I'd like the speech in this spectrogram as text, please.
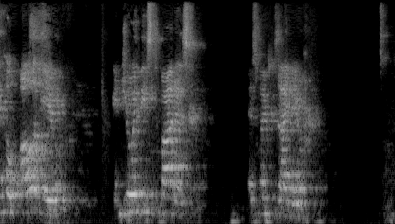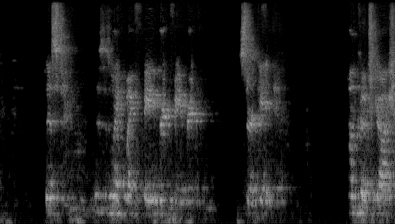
I hope all of you enjoy these Tabatas as much as I do. Just, this is like my favorite, favorite circuit. I'm Coach Josh.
